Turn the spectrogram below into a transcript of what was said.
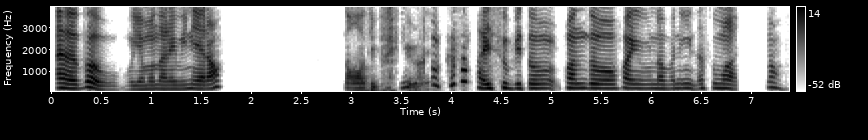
Eh, boh, vogliamo andare in miniera? No, ti prego. Oh, cosa fai subito quando fai una vanilla su Mario? No.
